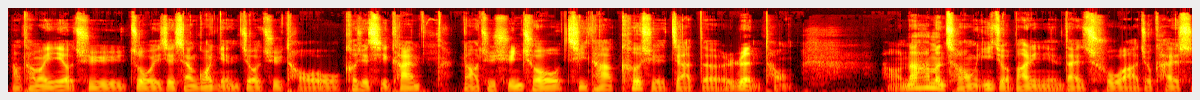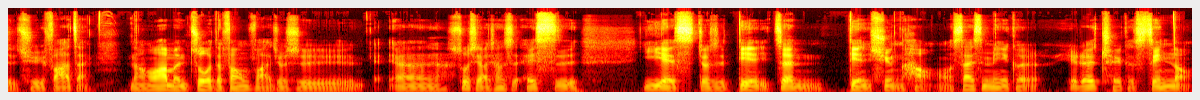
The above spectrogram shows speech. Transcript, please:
然后他们也有去做一些相关研究，去投科学期刊，然后去寻求其他科学家的认同。好，那他们从一九八零年代初啊就开始去发展，然后他们做的方法就是，呃，说起来像是 SES，就是地震电讯号哦，seismic。Electric signal，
